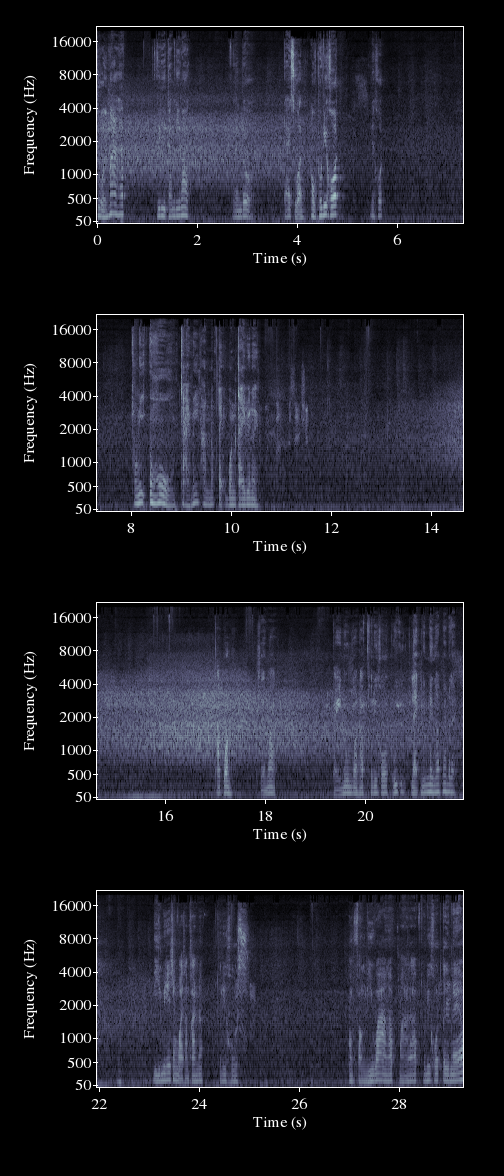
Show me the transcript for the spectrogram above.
สวยมากครับ วิดิตทำดีมากโรนโด ได้สวนเอ้าโทนี่โคตนี่โคตตรงนี้โอ้โหจ่ายไม่ทันนะเตะบอลไกลไปหน่อยพักบอลสวยมาก ไปนู่นก่อนครับโทนี่โคสอุ้ยแหลกนิดนึงครับไม่เป็นไรดีไม่ใช่จังหวะสำคัญครับโทนี่โคสฝั่งนี้ว่างครับมาแล้วครับโทนี่โคสเติมแล้ว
